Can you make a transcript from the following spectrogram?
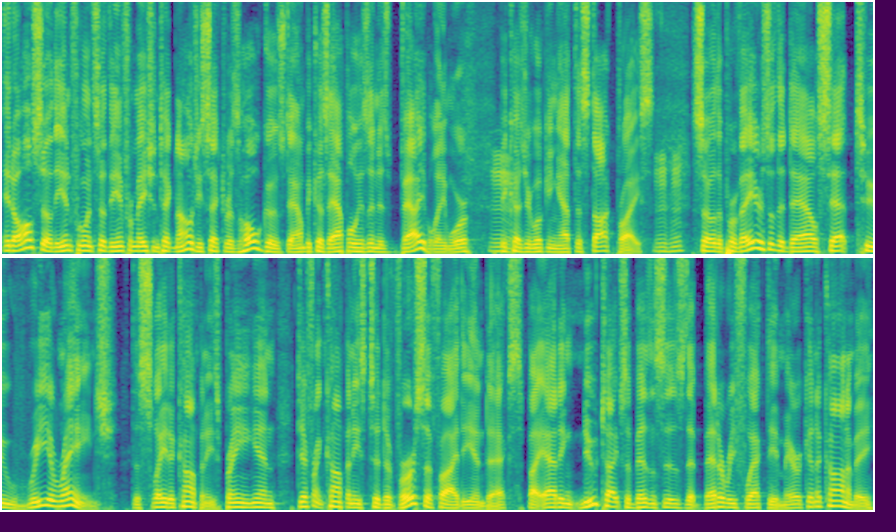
It also the influence of the information technology sector as a whole goes down because Apple isn't as valuable anymore hmm. because you're looking at the stock price. Mm-hmm. So the purveyors of the Dow set to rearrange the slate of companies, bringing in different companies to diversify the index by adding new types of businesses that better reflect the American economy.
